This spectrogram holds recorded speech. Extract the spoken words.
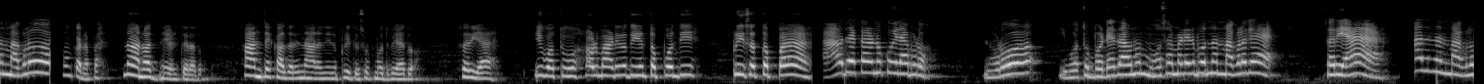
ನನ್ನ ಮಗಳು? ಕಣಪ್ಪ ನಾನು ಅದನ್ನ ಹೇಳ್ತಿರೋದು. ಅಂತೆ ಕಾಲದಲ್ಲಿ ನಾನು ನೀನು ಪ್ರೀತಿ ಸುಟ್ಟು ಮದುವೆ ಅದು ಸರಿಯಾ? ಇವತ್ತು ಅವ್ಳು ಮಾಡಿರೋದು ಏನ್ ತಪ್ಪು ಅಂದಿ? ಪ್ರೀಸ ತಪ್ಪ? ಯಾವುದೇ ಕಾರಣಕ್ಕೂ ಇಲ್ಲ ಬಿಡು. ನೋಡು, ಇವತ್ತು ಬಡ್ಡೆದವನು ಮೋಸ ಮಾಡಿರ್ಬೋದು ನನ್ನ ಮಗಳಿಗೆ. ಸರಿಯಾ? ಆದ್ರೆ ನನ್ನ ಮಗಳು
